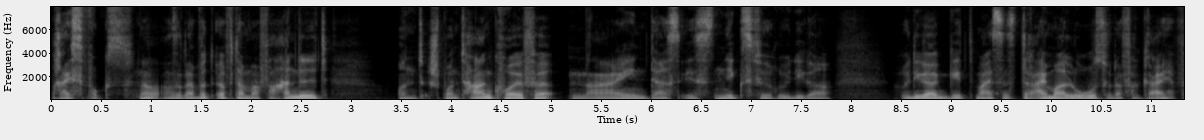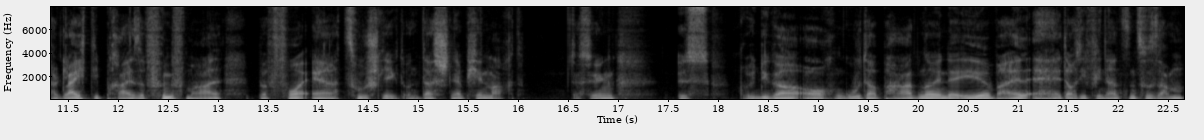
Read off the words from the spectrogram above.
Preisfuchs. Ne? Also da wird öfter mal verhandelt und Spontankäufe, nein, das ist nichts für Rüdiger. Rüdiger geht meistens dreimal los oder vergleicht die Preise fünfmal, bevor er zuschlägt und das Schnäppchen macht. Deswegen ist Rüdiger auch ein guter Partner in der Ehe, weil er hält auch die Finanzen zusammen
